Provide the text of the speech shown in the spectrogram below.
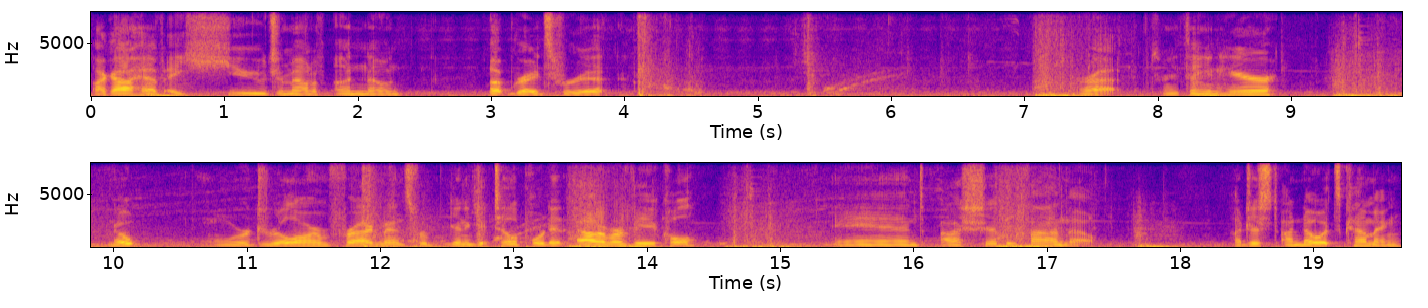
Like I have a huge amount of unknown upgrades for it. Alright, is there anything in here? Nope. More drill arm fragments. We're going to get teleported out of our vehicle. And I should be fine though. I just, I know it's coming.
